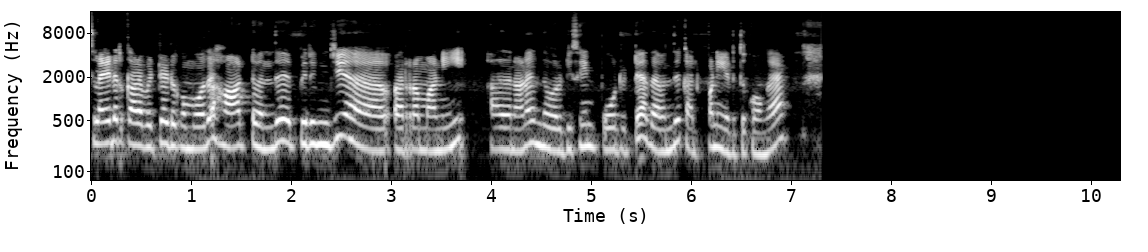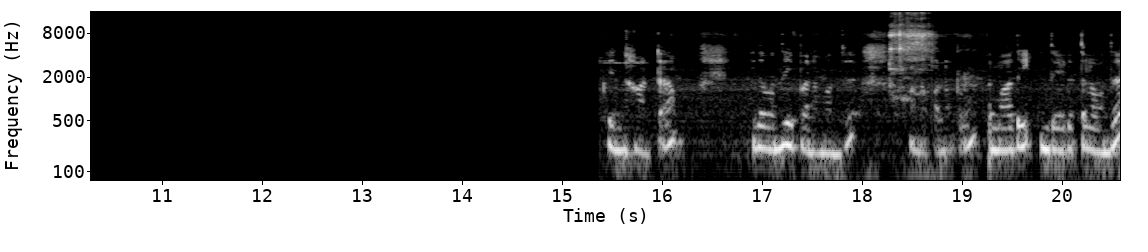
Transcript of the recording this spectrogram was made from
ஸ்லைடர் காரை விட்டு எடுக்கும்போது ஹார்ட் வந்து பிரிஞ்சு வர்ற மாதிரி அதனால் இந்த ஒரு டிசைன் போட்டுட்டு அதை வந்து கட் பண்ணி எடுத்துக்கோங்க. இந்த ஹார்ட்டை இதை வந்து இப்போ நம்ம வந்து நம்ம பண்ண போகிறோம் இந்த மாதிரி இந்த இடத்துல வந்து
